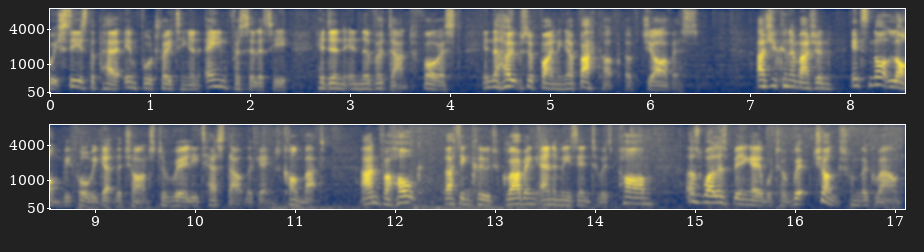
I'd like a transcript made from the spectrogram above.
which sees the pair infiltrating an AIM facility hidden in the Verdant Forest in the hopes of finding a backup of Jarvis. As you can imagine, it's not long before we get the chance to really test out the game's combat. And for Hulk, that includes grabbing enemies into his palm, as well as being able to rip chunks from the ground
